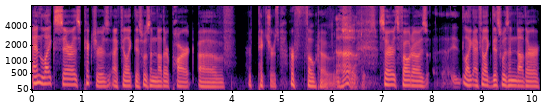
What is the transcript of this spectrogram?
And like Sarah's pictures, I feel like this was another part of her pictures, her photos. Sarah's photos, uh, like I feel like this was another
